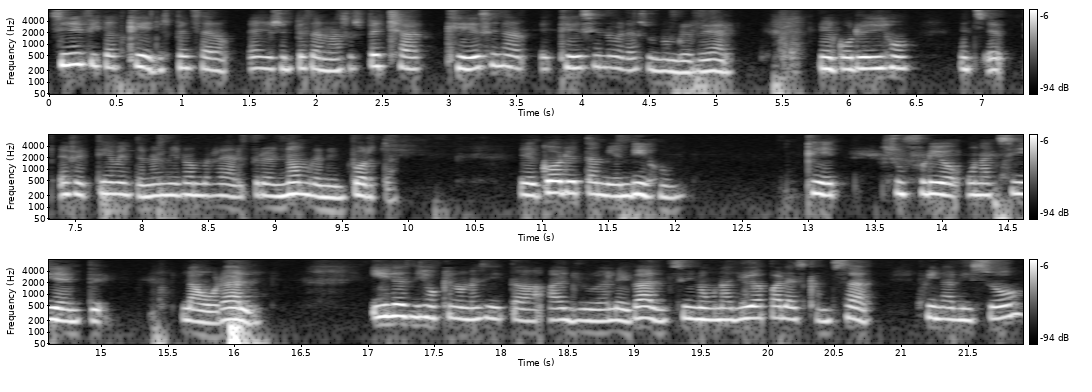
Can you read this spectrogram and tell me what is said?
Significa que ellos pensaron, ellos empezaron a sospechar que ese, que ese no era su nombre real. Gregorio dijo, e, efectivamente no es mi nombre real, pero el nombre no importa. Gregorio también dijo que sufrió un accidente laboral y les dijo que no necesitaba ayuda legal, sino una ayuda para descansar Finalizó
